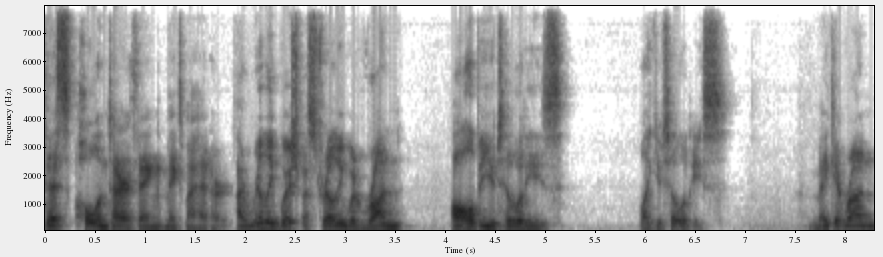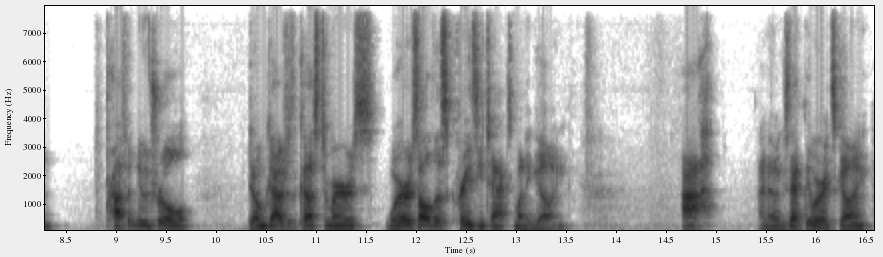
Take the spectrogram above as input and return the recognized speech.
this whole entire thing makes my head hurt. I really wish Australia would run all the utilities like utilities. Make it run profit neutral, don't gouge the customers. Where's all this crazy tax money going? Ah, I know exactly where it's going.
